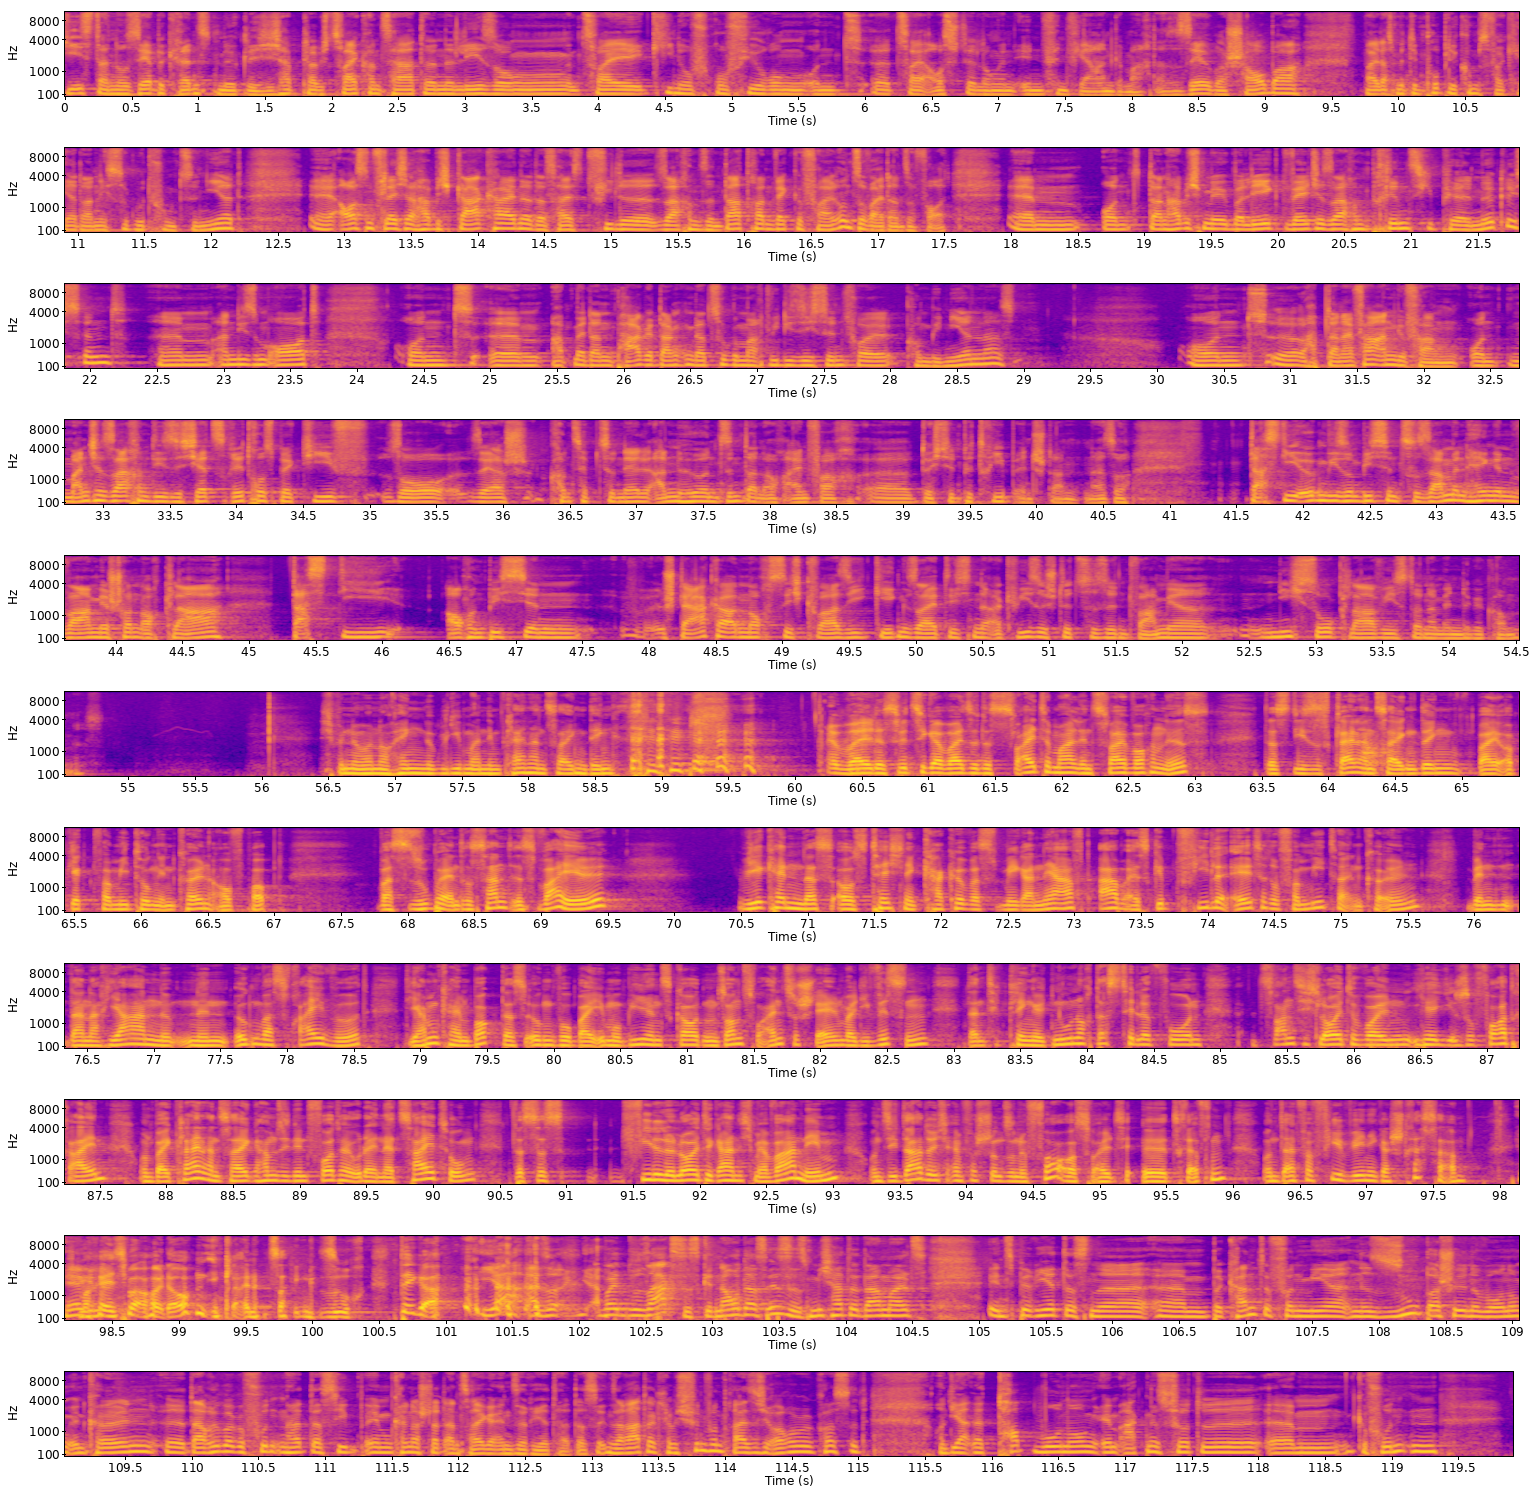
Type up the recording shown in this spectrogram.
die ist dann nur sehr begrenzt möglich. Ich habe, glaube ich, zwei Konzerte, eine Lesung, zwei Kinovorführungen und äh, zwei Ausstellungen in fünf Jahren gemacht. Also sehr überschaubar, weil das mit dem Publikumsverkehr da nicht so gut funktioniert. Äh, Außenfläche habe ich gar keine, das heißt, viele Sachen sind da dran weggefallen und so weiter und so fort. Ähm, und dann habe ich mir überlegt, welche Sachen prinzipiell möglich sind ähm, an diesem Ort und ähm, habe mir dann ein paar Gedanken dazu gemacht, wie die sich sinnvoll kombinieren lassen und äh, habe dann einfach angefangen. Und manche Sachen, die sich jetzt retrospektiv so sehr konzeptionell anhören, sind dann auch einfach äh, durch den Betrieb entstanden. Also, dass die irgendwie so ein bisschen zusammenhängen, war mir schon auch klar, dass die auch ein bisschen stärker noch sich quasi gegenseitig eine Akquisestütze sind, war mir nicht so klar, wie es dann am Ende gekommen ist. Ich bin immer noch hängen geblieben an dem Kleinanzeigen-Ding. Weil das witzigerweise das zweite Mal in zwei Wochen ist, dass dieses Kleinanzeigen-Ding bei Objektvermietung in Köln aufpoppt. Was super interessant ist, weil wir kennen das aus Technikkacke, was mega nervt, aber es gibt viele ältere Vermieter in Köln, wenn da nach Jahren ne, ne, irgendwas frei wird, die haben keinen Bock, das irgendwo bei Immobilien Scout und sonst wo einzustellen, weil die wissen, dann klingelt nur noch das Telefon, 20 Leute wollen hier sofort rein und bei Kleinanzeigen haben sie den Vorteil oder in der Zeitung, dass das viele Leute gar nicht mehr wahrnehmen und sie dadurch einfach schon so eine Vorauswahl äh, treffen und einfach viel weniger Stress haben. Ja, ich mache genau. jetzt mal heute auch einen Kleinanzeigengesuch. Digga. Ja, also, aber du sagst es, genau das ist es. Mich hatte damals inspiriert, dass eine ähm, Bekannte von mir eine super schöne Wohnung in Köln äh, darüber gefunden hat, dass sie im Kölner Stadtanzeiger inseriert hat. Das Inserat hat, glaube ich, 35 Euro gekostet und die hat eine Top-Wohnung im Agnesviertel ähm, gefunden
